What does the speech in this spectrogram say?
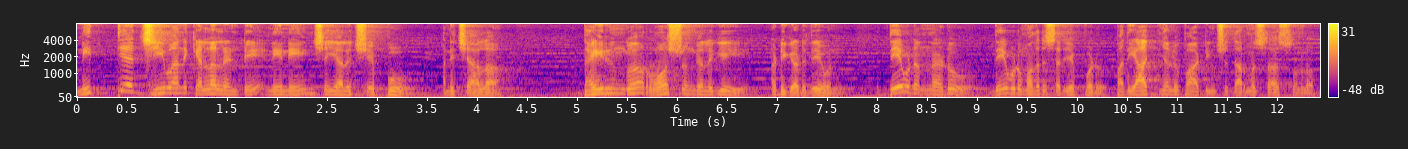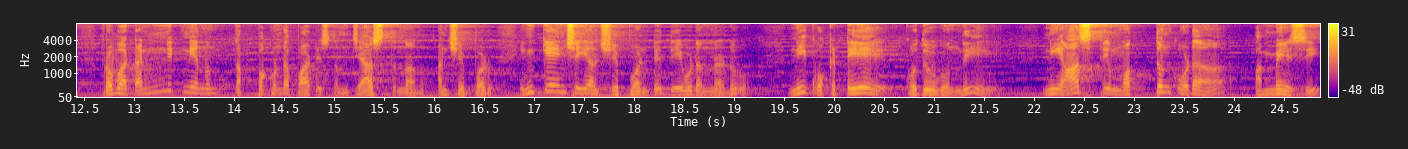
నిత్య జీవానికి వెళ్ళాలంటే నేనేం చేయాలో చెప్పు అని చాలా ధైర్యంగా రోషం కలిగి అడిగాడు దేవుని దేవుడు అన్నాడు దేవుడు మొదటిసారి చెప్పాడు పది ఆజ్ఞలు పాటించు ధర్మశాస్త్రంలో. ప్రభు అటన్నిటి నేను తప్పకుండా పాటిస్తాను చేస్తున్నాను అని చెప్పాడు. ఇంకేం చేయాలి చెప్పు అంటే దేవుడు అన్నాడు నీకు ఒకటే కొదువుగుంది నీ ఆస్తి మొత్తం కూడా అమ్మేసి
